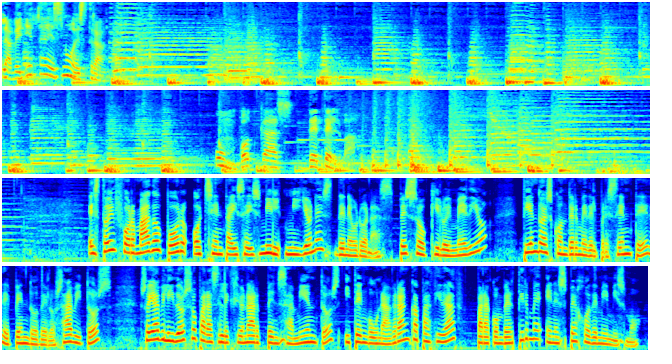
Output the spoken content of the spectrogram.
La belleza es nuestra. Un podcast de Telva. Estoy formado por 86.000 millones de neuronas. Peso kilo y medio. Tiendo a esconderme del presente, dependo de los hábitos. Soy habilidoso para seleccionar pensamientos y tengo una gran capacidad para convertirme en espejo de mí mismo.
